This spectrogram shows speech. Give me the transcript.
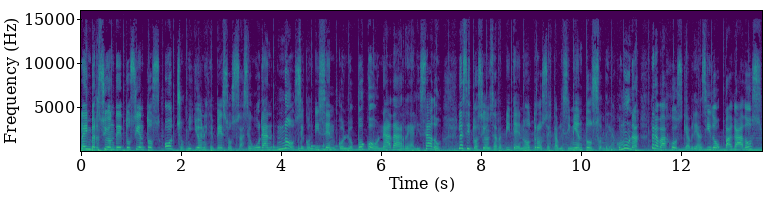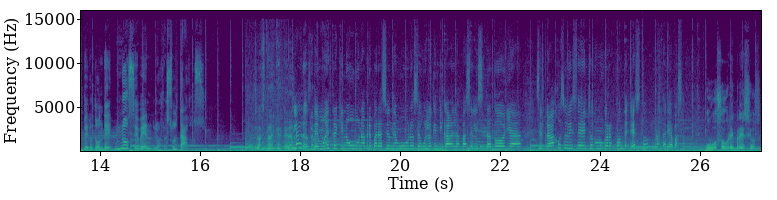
La inversión de 208 millones de pesos, aseguran, no se condicen con lo poco o nada realizado. La situación se repite en otros establecimientos de la comuna, trabajos que habrían sido pagados, pero donde no se ven los resultados. Claro, demuestra que no hubo una preparación de muros según lo que indicaban las bases licitatorias. Si el trabajo se hubiese hecho como corresponde, esto no estaría pasando. Hubo sobreprecios,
